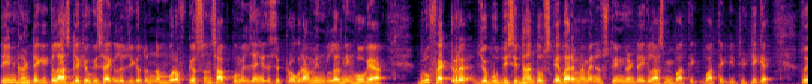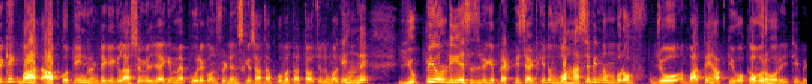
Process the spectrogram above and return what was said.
तीन घंटे की क्लास देखी होगी साइकोलॉजी के तो नंबर ऑफ़ क्वेश्चंस आपको मिल जाएँगे। जैसे प्रोग्रामिंग लर्निंग हो गया ग्रुप फैक्टर जो बुद्धि सिद्धांत है, उसके बारे में मैंने उस तीन घंटे की क्लास में बातें बातें की थी, ठीक है? तो एक एक बात आपको तीन घंटे की क्लास से मिल जाएगी, मैं पूरे कॉन्फिडेंस के साथ आपको बताता हूँ चलूँगा कि हमने यूपी और डीएसएसबी की प्रैक्टिस सेट की तो वहाँ से भी नंबर ऑफ़ जो बातें आपकी वो कवर हो रही थी भाई।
